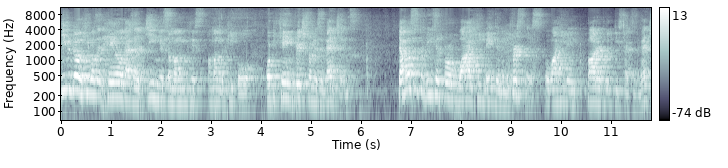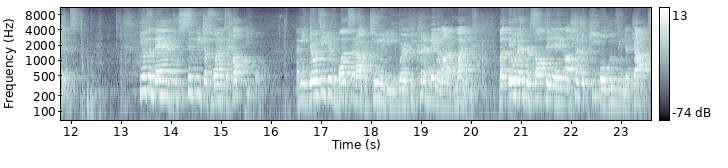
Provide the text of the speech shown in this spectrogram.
Even though he wasn't hailed as a genius among, his, among the people or became rich from his inventions, that wasn't the reason for why he made them in the first place or why he even bothered with these types of inventions. He was a man who simply just wanted to help people. I mean, there was even once an opportunity where he could have made a lot of money, but it would have resulted in 100 people losing their jobs.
